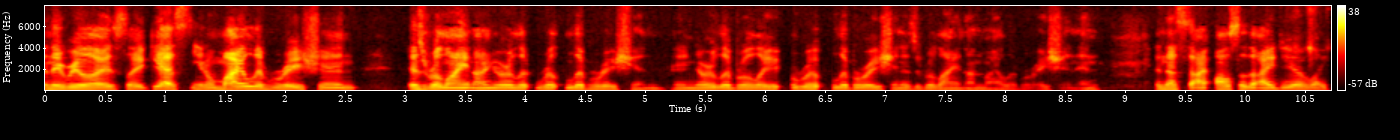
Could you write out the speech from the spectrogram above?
and they realize like, yes, you know, my liberation is reliant on your li- liberation, and your liberation is reliant on my liberation, and and that's the, also the idea of like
